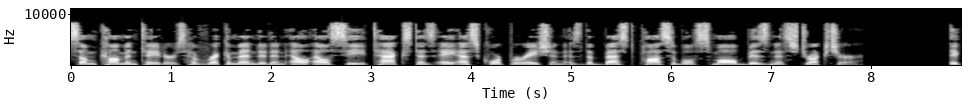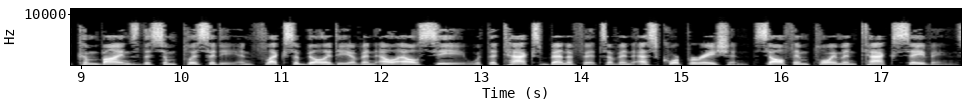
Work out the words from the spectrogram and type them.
Some commentators have recommended an LLC taxed as a S corporation as the best possible small business structure. It combines the simplicity and flexibility of an LLC with the tax benefits of an S corporation self-employment tax savings.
